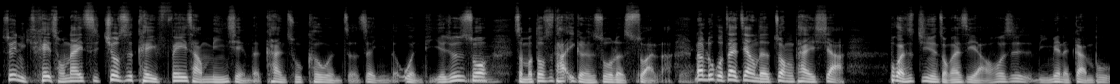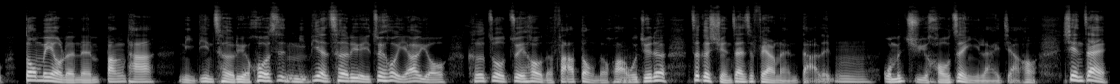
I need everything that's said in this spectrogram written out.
所以你可以从那一次，就是可以非常明显的看出柯文哲阵营的问题，也就是说，什么都是他一个人说了算了。那如果在这样的状态下，不管是竞选总干事也好，或者是里面的干部，都没有人能帮他拟定策略，或者是拟定的策略最后也要由科做最后的发动的话，我觉得这个选战是非常难打的。嗯，我们举侯振宇来讲哈，现在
